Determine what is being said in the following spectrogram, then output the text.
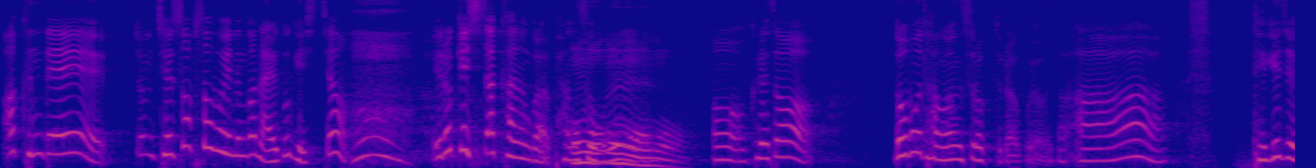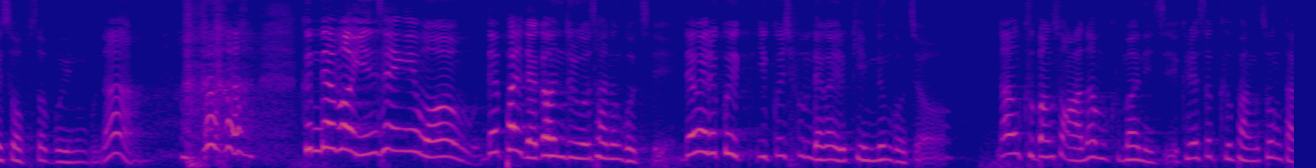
아 근데 좀 재수 없어 보이는 건 알고 계시죠? 이렇게 시작하는 거야 방송을. 어머, 어머, 어머. 어, 그래서 너무 당황스럽더라고요. 그래서 아, 되게 재수 없어 보이는구나. 근데 뭐 인생이 뭐 내 팔 내가 흔들고 사는 거지. 내가 이렇게 입- 입고 싶으면 내가 이렇게 입는 거죠. 난 그 방송 안 하면 그만이지. 그래서 그 방송 다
